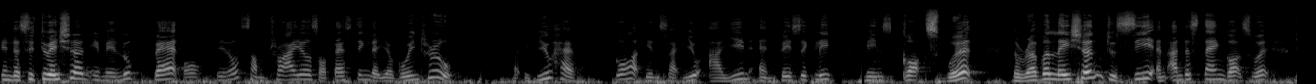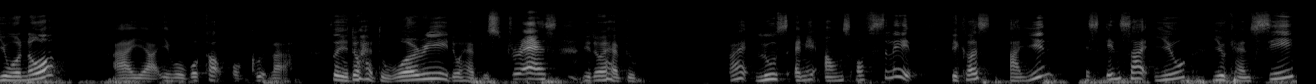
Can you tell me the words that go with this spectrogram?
In the situation, it may look bad or, you know, some trials or testing that you're going through. But if you have God inside you, ah, ayin, and basically means God's word, the revelation to see and understand God's word, you will know, ah, yeah, it will work out for good. Lah. So you don't have to worry, you don't have to stress, you don't have to right lose any ounce of sleep because ayin is inside you. You can see,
